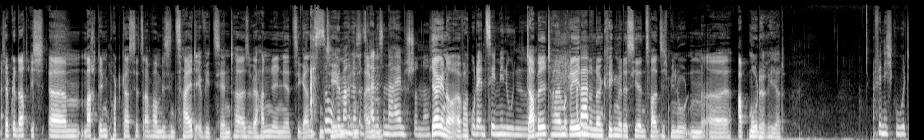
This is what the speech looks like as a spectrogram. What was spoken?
Ich habe gedacht, ich ähm, mache den Podcast jetzt einfach ein bisschen zeiteffizienter. Also wir handeln jetzt die Ach ganzen so, Themen wir machen das in jetzt einem, alles in einer halben Stunde. Ja, genau, einfach Oder in zehn Minuten. So. Double Time reden Aber- und dann kriegen wir das hier in 20 Minuten äh, abmoderiert. Finde ich gut.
